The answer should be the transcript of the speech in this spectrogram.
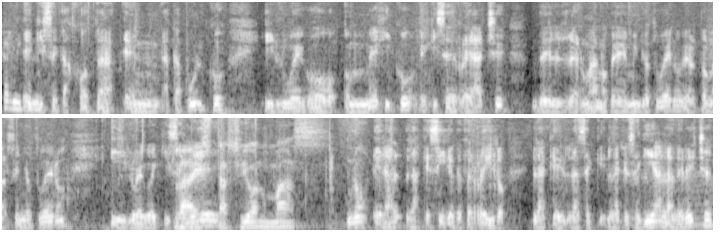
XCKJ en Acapulco y luego México, XRH del hermano de Emilio Tuero, de don Arsenio Tuero, y luego XSD. La estación más no, era la que sigue de Ferreiro. La que, la, que seguía a la derecha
